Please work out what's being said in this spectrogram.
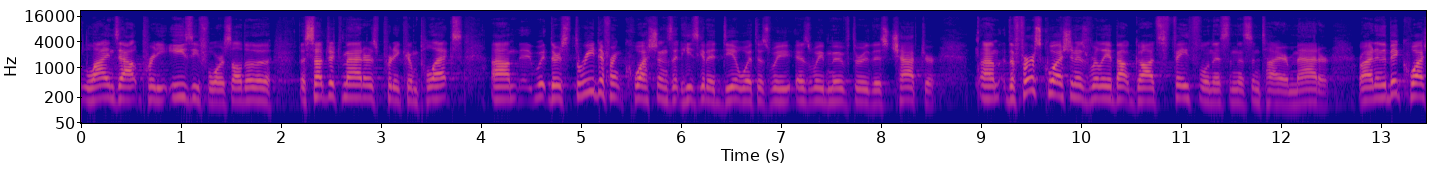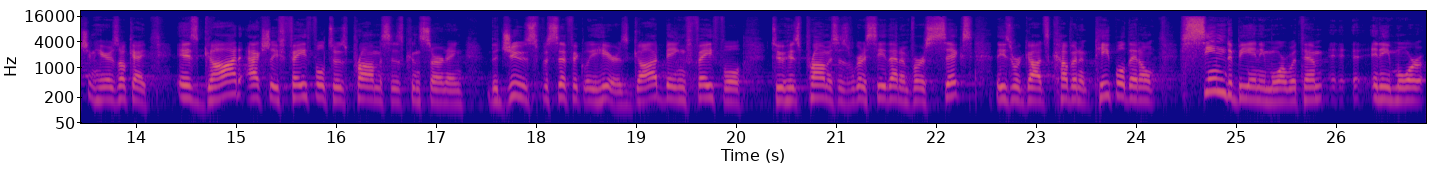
lines out pretty easy for us, although the, the subject matter is pretty complex. Um, there's three different questions that he's going to deal with as we, as we move through this chapter. Um, the first question is really about God's faithfulness in this entire matter, right? And the big question here is okay, is God actually faithful to his promises concerning the Jews specifically here? Is God being faithful to his promises? We're going to see that in verse 6. These were God's covenant people. They don't seem to be anymore with him anymore.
